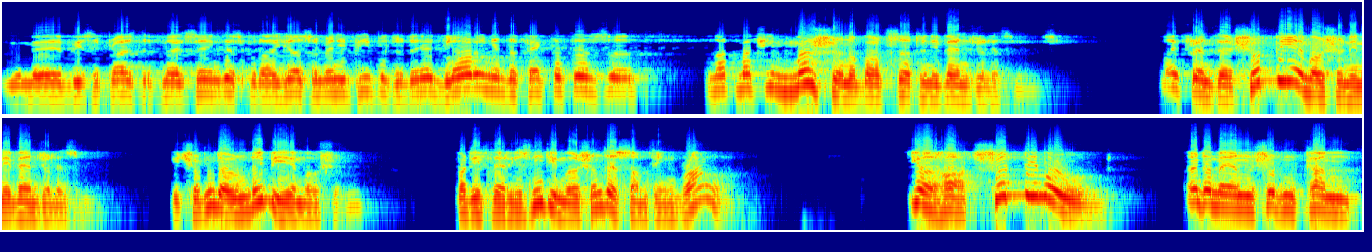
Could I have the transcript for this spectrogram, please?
You may be surprised at my saying this, but I hear so many people today glorying in the fact that there's uh, not much emotion about certain evangelisms. My friend, there should be emotion in evangelism. It shouldn't only be emotion. But if there isn't emotion, there's something wrong. Your heart should be moved. And a man shouldn't come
